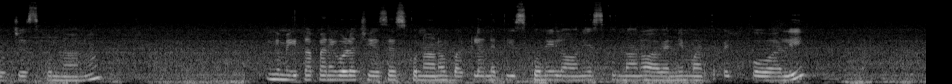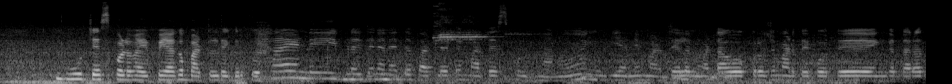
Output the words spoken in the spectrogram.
ఊడ్చేసుకున్నాను ఇంకా మిగతా పని కూడా చేసేసుకున్నాను. బట్టలన్నీ తీసుకొని లోనేసుకున్నాను అవన్నీ మడత పెట్టుకోవాలి. ఊడ్ చేసుకోవడం అయిపోయాక బట్టల దగ్గరికి హాయ్ అండి. ఇప్పుడైతే నేనైతే బట్టలు అయితే మడతేసుకుంటున్నాను. ఇవన్నీ మడతేయాలన్నమాట. ఒక్కరోజు మడతైపోతే ఇంకా తర్వాత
